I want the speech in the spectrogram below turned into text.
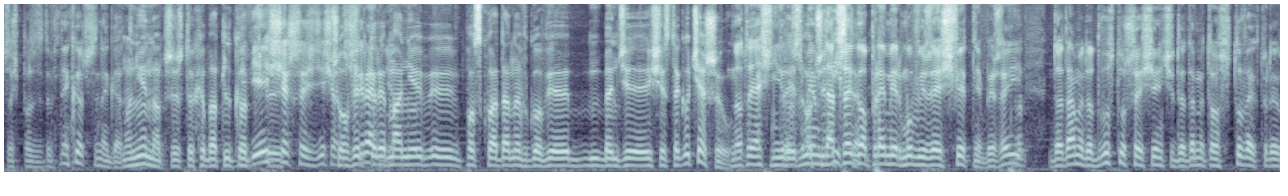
coś pozytywnego, czy No negatywnego? nie no, przecież to chyba tylko y, 260 człowiek, średnio. który ma nie y, poskładane w głowie, będzie się z tego cieszył. No to ja się nie To rozumiem, dlaczego premier mówi, że jest świetnie, bo jeżeli dodamy do 260, dodamy tą stówę, które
